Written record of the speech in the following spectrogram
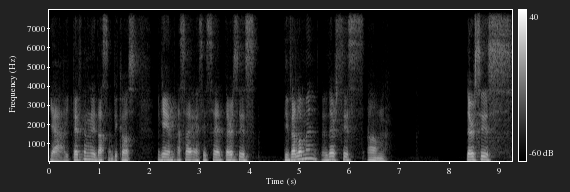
Yeah, it definitely doesn't because again, as I as I said, there's this development. There's this um, there's this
